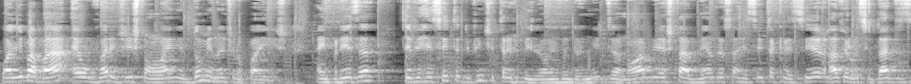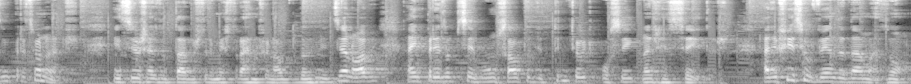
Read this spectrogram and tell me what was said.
o Alibaba é o varejista online dominante no país. A empresa teve receita de 23 bilhões em 2019 e está vendo essa receita crescer a velocidades impressionantes. Em seus resultados trimestrais no final de 2019, a empresa observou um salto de 38% nas receitas. A difícil venda da Amazon.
